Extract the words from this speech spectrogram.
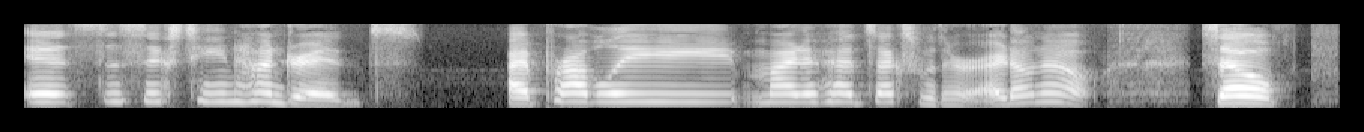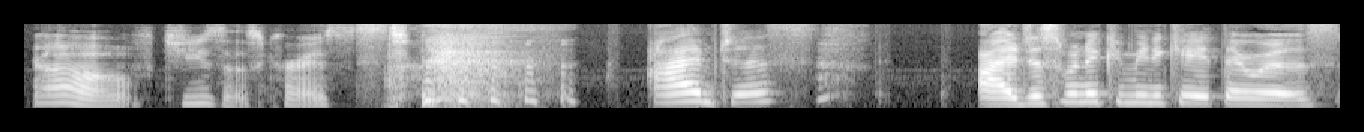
It's the 1600s. I probably might have had sex with her. I don't know. So, Oh, Jesus Christ. I'm just I just want to communicate there was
